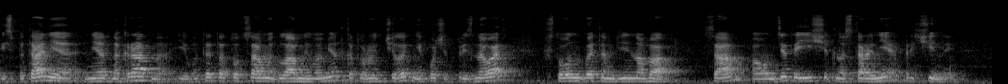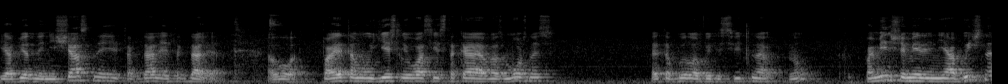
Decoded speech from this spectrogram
испытания неоднократно. И вот это тот самый главный момент, который человек не хочет признавать, что он в этом виноват сам, а он где-то ищет на стороне причины. Я бедный, несчастный и так далее, и так далее. Вот. Поэтому, если у вас есть такая возможность, это было бы действительно, ну, по меньшей мере, необычно.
